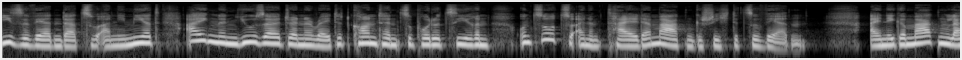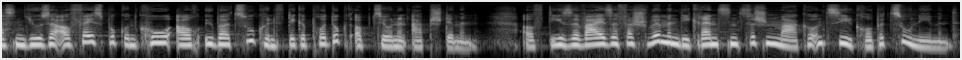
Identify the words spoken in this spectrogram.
Diese werden dazu animiert, eigenen User-Generated Content zu produzieren und so zu einem Teil der Markengeschichte zu werden. Einige Marken lassen User auf Facebook und Co auch über zukünftige Produktoptionen abstimmen. Auf diese Weise verschwimmen die Grenzen zwischen Marke und Zielgruppe zunehmend.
